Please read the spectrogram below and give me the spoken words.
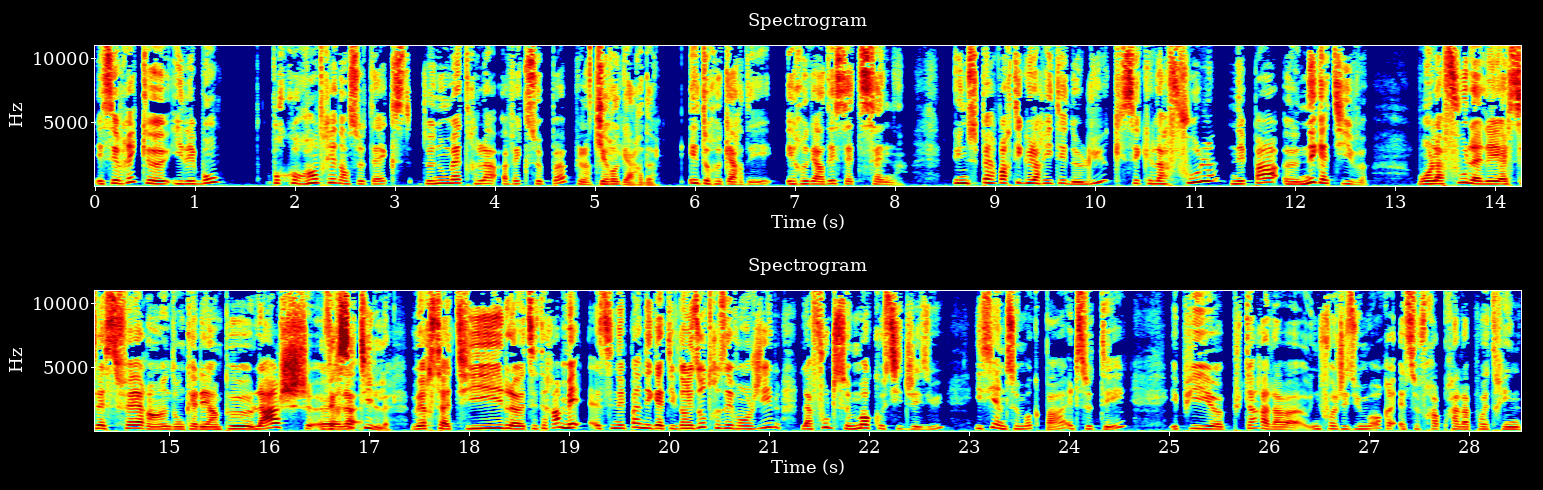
Et c'est vrai qu'il est bon, pour qu'on rentre dans ce texte, de nous mettre là avec ce peuple. Qui regarde. Et de regarder, et regarder cette scène. Une super particularité de Luc, c'est que la foule n'est pas euh, négative. Bon, la foule, elle, est, elle se laisse faire, hein, donc elle est un peu lâche. euh, versatile. versatile, etc. Mais ce n'est pas négatif. Dans les autres évangiles, la foule se moque aussi de Jésus. Ici, elle ne se moque pas, elle se tait. Et puis euh, plus tard, une fois Jésus mort, elle se frappera la poitrine.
